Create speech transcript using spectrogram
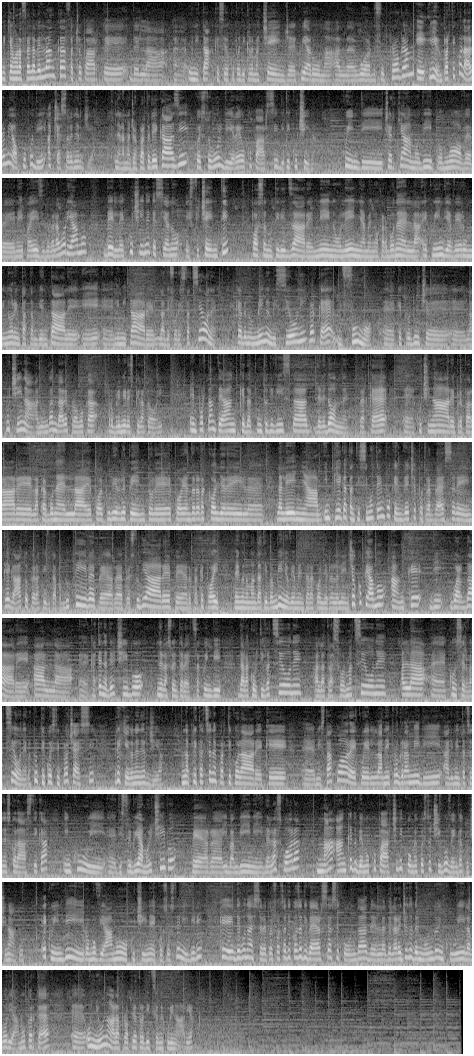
Mi chiamo Raffaella Vellanca, faccio parte dell'unità eh, che si occupa di climate change qui a Roma al World Food Program e io in particolare mi occupo di accesso all'energia. Nella maggior parte dei casi questo vuol dire occuparsi di, di cucina. Quindi cerchiamo di promuovere nei paesi dove lavoriamo delle cucine che siano efficienti, possano utilizzare meno legna, meno carbonella e quindi avere un minore impatto ambientale e eh, limitare la deforestazione, che abbiano meno emissioni perché il fumo eh, che produce eh, la cucina a lungo andare provoca problemi respiratori. È importante anche dal punto di vista delle donne perché eh, cucinare, preparare la carbonella e poi pulire le pentole e poi andare a raccogliere il, la legna impiega tantissimo tempo che invece potrebbe essere impiegato per attività produttive, per, per studiare, per, perché poi vengono mandati i bambini ovviamente a raccogliere la legna. Ci occupiamo anche di guardare alla eh, catena del cibo nella sua interezza, quindi dalla coltivazione alla trasformazione alla eh, conservazione. Tutti questi processi richiedono energia. Un'applicazione particolare che eh, mi sta a cuore è quella nei programmi di alimentazione scolastica in cui eh, distribuiamo il cibo per eh, i bambini della scuola ma anche dobbiamo occuparci di come questo cibo venga cucinato e quindi promuoviamo cucine ecosostenibili che devono essere per forza di cose diverse a seconda del, della regione del mondo in cui lavoriamo perché eh, ognuno ha la propria tradizione culinaria.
